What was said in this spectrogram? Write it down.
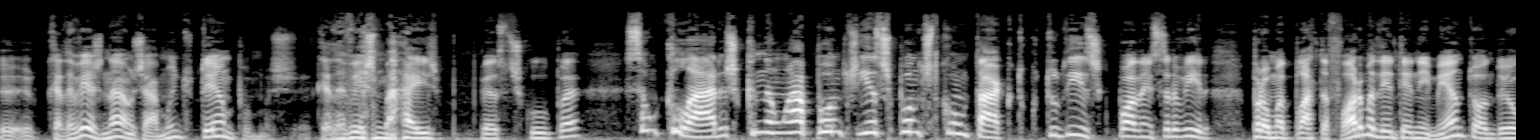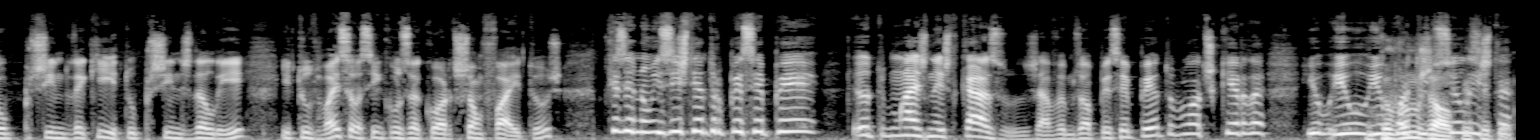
Eh, cada vez não, já há muito tempo, mas cada vez mais peço desculpa, são claros que não há pontos, e esses pontos de contacto que tu dizes que podem servir para uma plataforma de entendimento, onde eu prescindo daqui e tu prescindes dali, e tudo bem, são assim que os acordos são feitos, quer dizer, não existe entre o PCP, eu, mais neste caso, já vamos ao PCP, o Bloco de Esquerda e o, e o, então e o Partido Socialista.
